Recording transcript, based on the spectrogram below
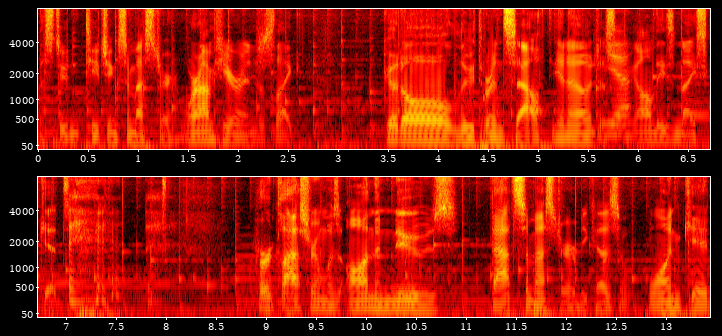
the student teaching semester where I'm hearing just like good old Lutheran South, you know, just Yeah. like all these nice kids. her classroom was on the news that semester because one kid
